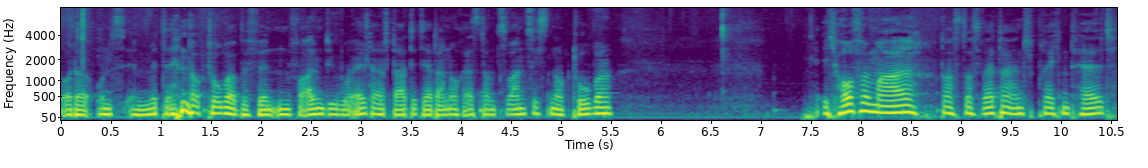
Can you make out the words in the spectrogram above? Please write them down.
oder uns im Mitte, Ende Oktober befinden. Vor allem die Vuelta startet ja dann auch erst am 20. Oktober. Ich hoffe mal, dass das Wetter entsprechend hält.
